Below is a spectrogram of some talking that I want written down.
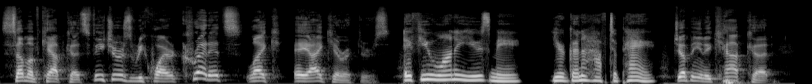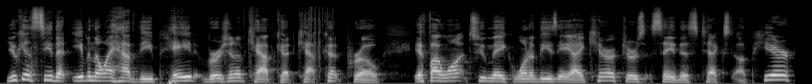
Some of CapCut's features require credits, like AI characters. If you want to use me, you're gonna have to pay. Jumping into CapCut, you can see that even though I have the paid version of CapCut, CapCut Pro, if I want to make one of these AI characters say this text up here,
